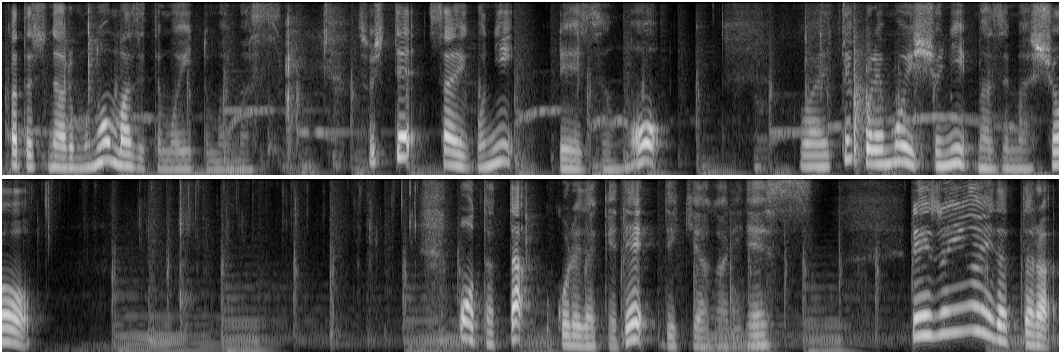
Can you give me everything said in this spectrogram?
形のあるものを混ぜてもいいと思います。そして最後にレーズンを加えてこれも一緒に混ぜましょう。もうたったこれだけで出来上がりです。レーズン以外だったら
